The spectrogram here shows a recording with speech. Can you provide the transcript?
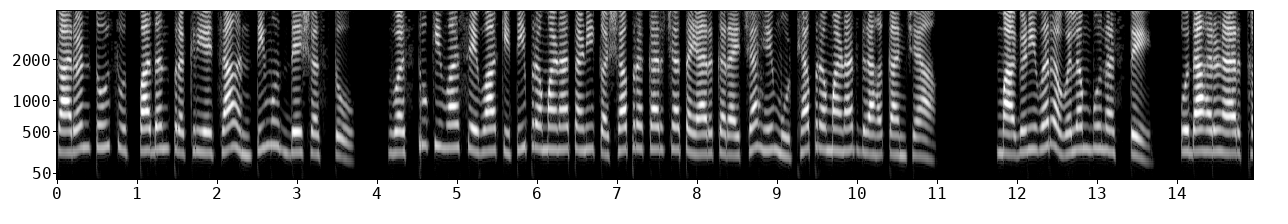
कारण तोच उत्पादन प्रक्रियेचा अंतिम उद्देश असतो. वस्तू किंवा सेवा किती प्रमाणात आणि कशा प्रकारच्या तयार करायच्या हे मोठ्या प्रमाणात ग्राहकांच्या मागणीवर अवलंबून असते. उदाहरणार्थ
